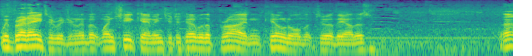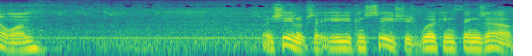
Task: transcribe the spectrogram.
We bred eight originally, but when she came in, she took over the pride and killed all but two of the others. That one, when she looks at you, you can see she's working things out.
